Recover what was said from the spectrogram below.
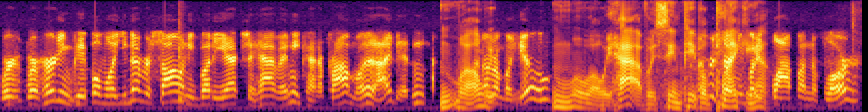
were were hurting people. Well, you never saw anybody actually have any kind of problem with it. I didn't. Well, I don't we- know about you. well, we have. We've seen people never planking anybody out. flop on the floor.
